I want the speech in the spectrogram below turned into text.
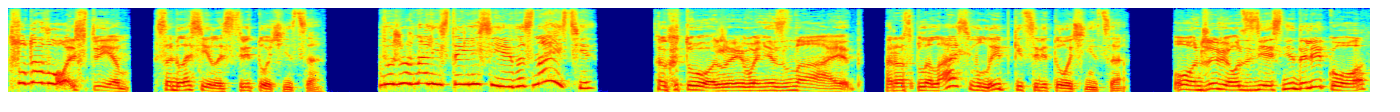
«С удовольствием!» – согласилась цветочница. «Вы журналиста Елисеева знаете?» «Кто же его не знает?» Расплылась в улыбке цветочница. «Он живет здесь недалеко.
